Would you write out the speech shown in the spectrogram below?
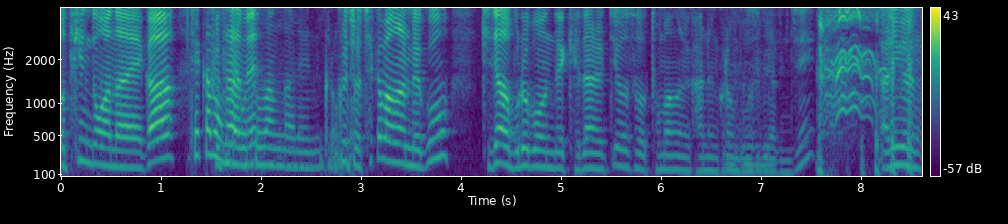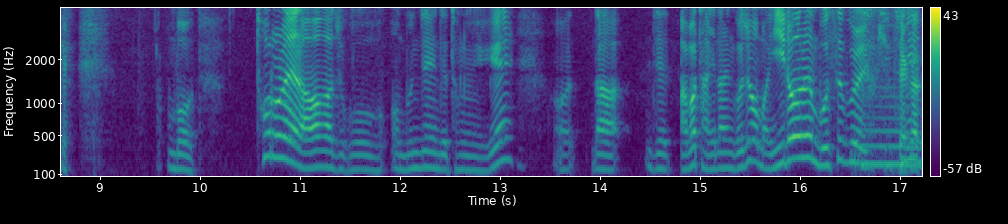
어떻게 행동하나가 책가방 그 메고 사람의- 도망가는 그런 그렇죠. 책가방을 메고 기자가 물어보는데 계단을 뛰어서 도망을 가는 그런 모습이라든지 아니면 뭐 토론에 나와가지고 어, 문재인 대통령에게 어, 나 이제 아바타 아니라는 거죠? 막 이러는 모습을 기- 제가 국민들이-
